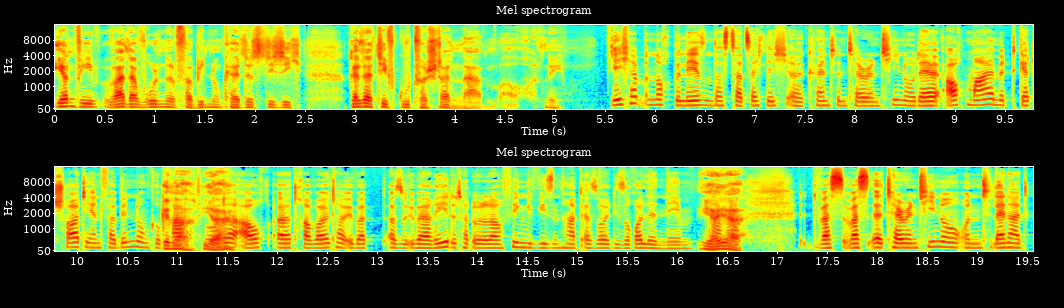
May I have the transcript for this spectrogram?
irgendwie war da wohl eine Verbindung, dass die sich relativ gut verstanden haben auch. Ich habe noch gelesen, dass tatsächlich äh, Quentin Tarantino, der auch mal mit Get Shorty in Verbindung gebracht genau, wurde, ja. auch äh, Travolta über, also überredet hat oder darauf hingewiesen hat, er soll diese Rolle nehmen. Ja, Aber ja. Was, was äh, Tarantino und Leonard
